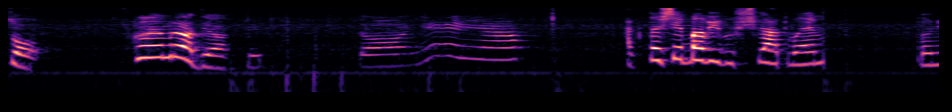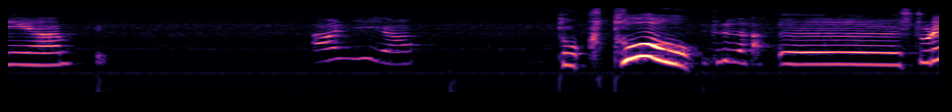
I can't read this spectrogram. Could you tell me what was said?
co Słuchałem radia. To nie ja, A kto się bawił światłem? To nie ja. ani ja. To kto? Yy, szczury?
